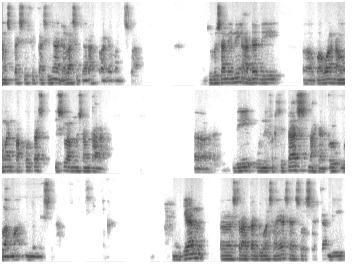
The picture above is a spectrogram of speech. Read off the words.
Yang spesifikasinya adalah sejarah peradaban Islam. Jurusan ini ada di bawah naungan Fakultas Islam Nusantara di Universitas Nahdlatul Ulama Indonesia. Kemudian eh, strata dua saya saya selesaikan di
